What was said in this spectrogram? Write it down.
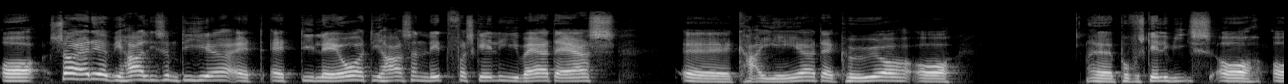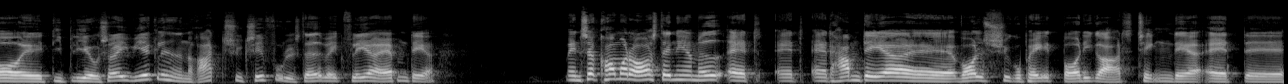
og så er det, at vi har ligesom de her, at, at de laver, de har sådan lidt forskellige, hver deres øh, karriere, der kører, og øh, på forskellige vis, og, og øh, de bliver jo så i virkeligheden ret succesfulde stadigvæk, flere af dem der. Men så kommer der også den her med, at, at, at ham der øh, voldspsykopat bodyguard tingen der, at, øh,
